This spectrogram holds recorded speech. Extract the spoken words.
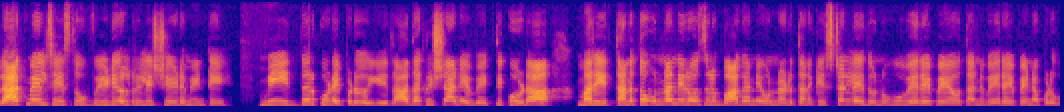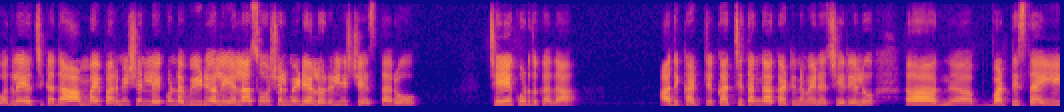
బ్లాక్మెయిల్ చేస్తూ వీడియోలు రిలీజ్ చేయడం ఏంటి? మీ ఇద్దరు కూడా ఇప్పుడు ఈ రాధాకృష్ణ అనే వ్యక్తి కూడా మరి తనతో ఉన్నన్ని రోజులు బాగానే ఉన్నాడు. తనకి ఇష్టం లేదు. నువ్వు వేరైపోయావు తను వేరైపోయినప్పుడు వదిలేయచ్చు కదా. అమ్మాయి పర్మిషన్ లేకుండా వీడియోలు ఎలా సోషల్ మీడియాలో రిలీజ్ చేస్తారు? చేయకూడదు కదా. అది ఖచ్చితంగా కఠినమైన చర్యలు వర్తిస్తాయి.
